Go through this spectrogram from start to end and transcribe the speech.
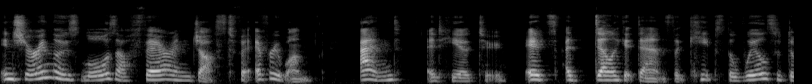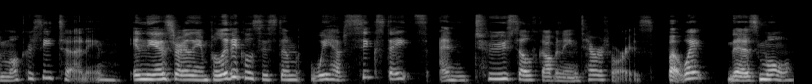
ensuring those laws are fair and just for everyone and adhered to. It's a delicate dance that keeps the wheels of democracy turning. In the Australian political system, we have six states and two self governing territories. But wait, There's more.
